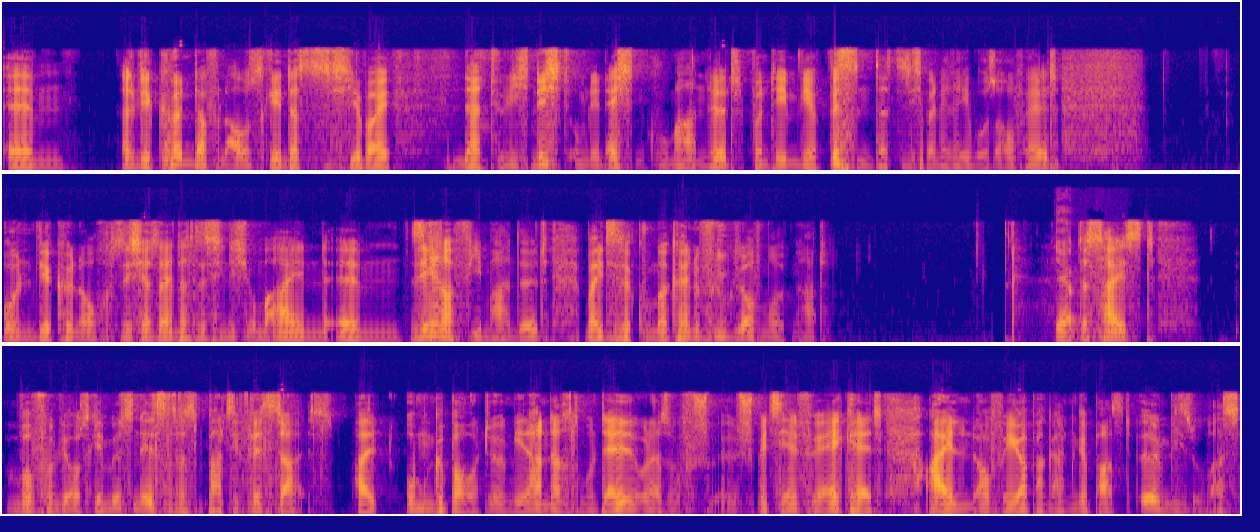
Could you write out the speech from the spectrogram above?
ähm, also wir können davon ausgehen, dass es sich hierbei natürlich nicht um den echten Kuma handelt, von dem wir wissen, dass er sich bei den Rebos aufhält. Und wir können auch sicher sein, dass es sich nicht um einen ähm, Seraphim handelt, weil dieser Kuma keine Flügel auf dem Rücken hat. Ja. Das heißt, wovon wir ausgehen müssen, ist, dass das ein Pazifist da ist. Halt umgebaut, irgendwie ein anderes Modell oder so, spe- speziell für Egghead Island auf Vegapunk angepasst. Irgendwie sowas.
